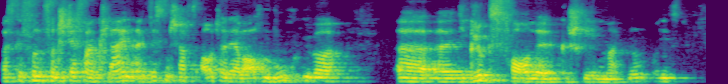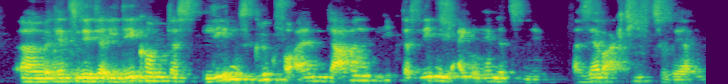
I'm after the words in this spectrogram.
was gefunden von Stefan Klein, ein Wissenschaftsautor, der aber auch ein Buch über äh, äh die Glücksformel geschrieben hat. Ne? Und ähm, der zu dieser Idee kommt, dass Lebensglück vor allem daran liegt, das Leben in die eigenen Hände zu nehmen, also selber aktiv zu werden.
